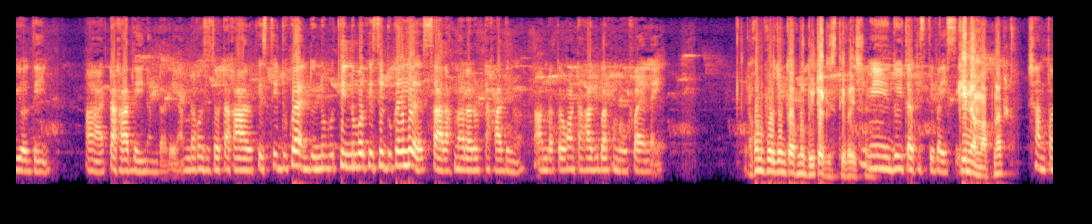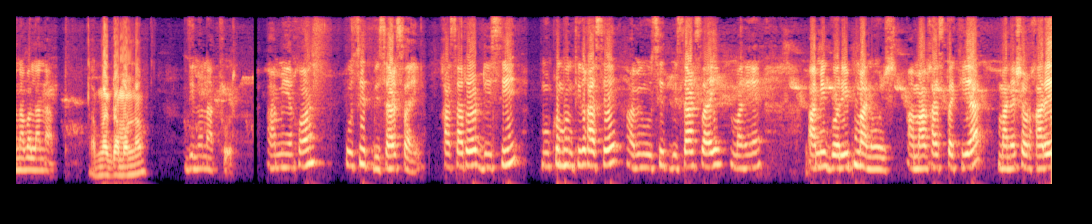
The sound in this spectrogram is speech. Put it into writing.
ইয়ে দিন আর টাকা দিন আমরা রে। আমরা কইছি তো টাকা কিস্তি ঢুকাই দুই নম্বর তিন নম্বর কিস্তি ঢুকাইলে স্যার আপনার আরও টাকা দিন আমরা তো এখন টাকা দিবার কোনো উপায় নাই। এখন পর্যন্ত আপনি দুইটা কিস্তি পাইছেন? আমি দুইটা কিস্তি পাইছি। কি নাম আপনার? সান্ত্বনা বালানাথ। আপনার গ্রামের নাম? দীননাথপুর। আমি এখন উচিত বিচার চাই। কাছাৰৰ ডিসি মুখ্যমন্ত্রীর কাছে আমি উচিত বিচার চাই মানে আমি গরিব মানুষ। আমার কাছ থেকে মানে সরকারে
